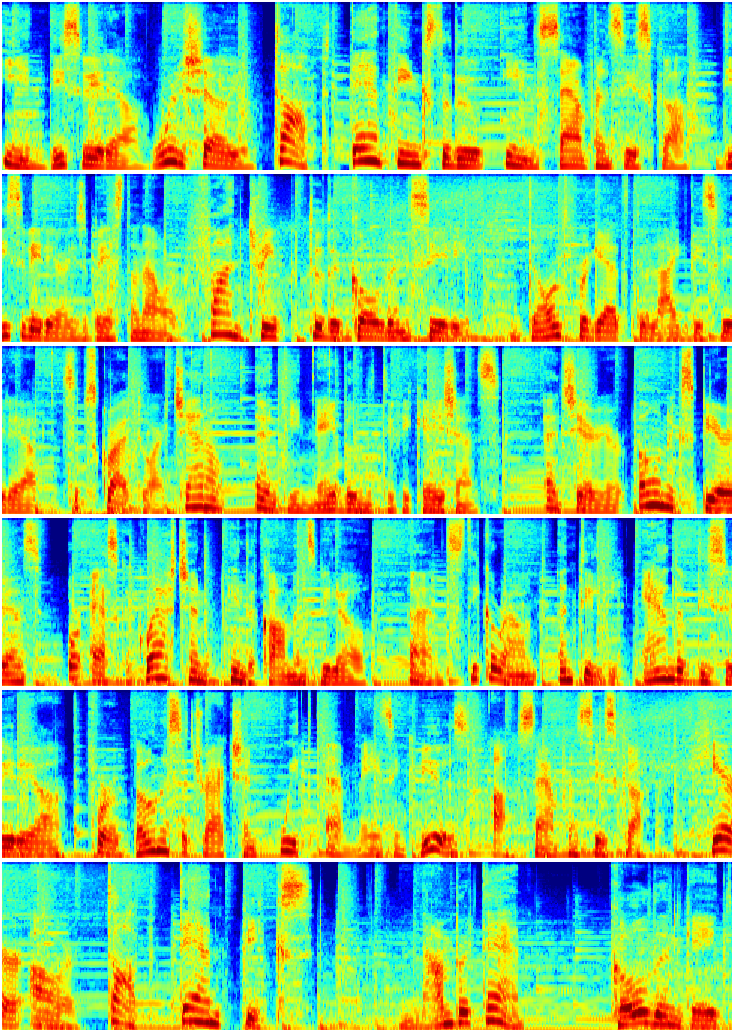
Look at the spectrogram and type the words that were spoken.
In this video, we'll show you top 10 things to do in San Francisco. This video is based on our fun trip to the Golden City. Don't forget to like this video, subscribe to our channel and enable notifications. And share your own experience or ask a question in the comments below. And stick around until the end of this video for a bonus attraction with amazing views of San Francisco. Here are our top 10 picks. Number 10 Golden Gate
